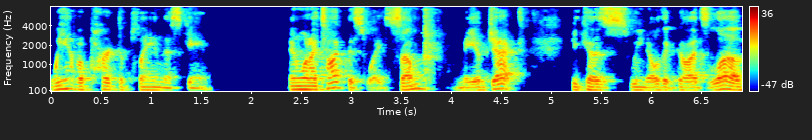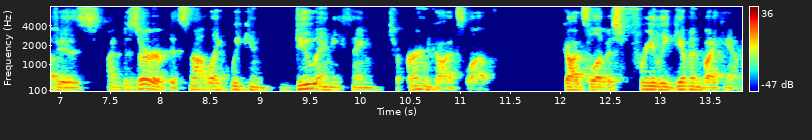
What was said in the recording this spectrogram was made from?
We have a part to play in this game. And when I talk this way, some may object because we know that God's love is undeserved. It's not like we can do anything to earn God's love. God's love is freely given by Him,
